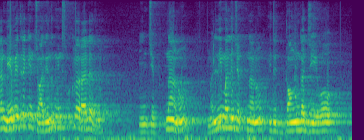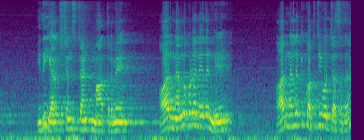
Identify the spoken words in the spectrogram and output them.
కానీ మేము వ్యతిరేకించాం. అది ఎందుకు మినిట్స్ బుక్లో రాయలేదు? నేను చెప్తున్నాను మళ్ళీ మళ్ళీ చెప్తున్నాను ఇది దొంగ జీవో. ఇది ఎలక్షన్ స్టంట్ మాత్రమే. ఆరు నెలలు కూడా లేదండి. ఆరు నెలలకి కొత్త జీవో వచ్చేస్తుందా?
